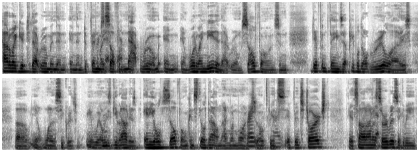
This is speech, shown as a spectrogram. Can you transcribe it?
how do I get to that room and then and then defend myself from that room? And and what do I need in that room? Cell phones and different things that people don't realize. Uh, you know, one of the secrets you know, we always give out is any old cell phone can still dial 911. Right. So if it's if it's charged, it's not on a service. It could be,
